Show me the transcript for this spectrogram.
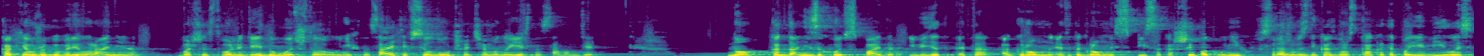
Как я уже говорил ранее, большинство людей думают, что у них на сайте все лучше, чем оно есть на самом деле. Но когда они заходят в Spider и видят это огромный, этот огромный список ошибок, у них сразу возникает вопрос, как это появилось,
